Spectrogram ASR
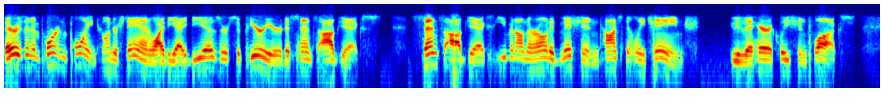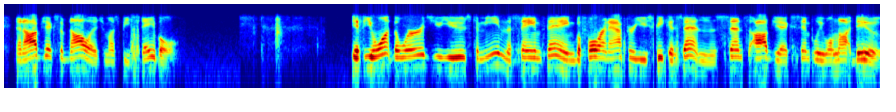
There is an important point to understand why the ideas are superior to sense objects. Sense objects, even on their own admission, constantly change due to the Heraclitean flux, and objects of knowledge must be stable. If you want the words you use to mean the same thing before and after you speak a sentence, sense objects simply will not do.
